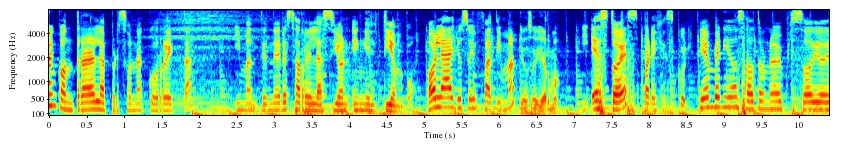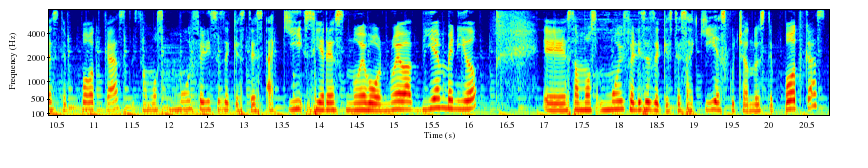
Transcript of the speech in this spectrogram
¿Cómo encontrar a la persona correcta y mantener esa relación en el tiempo? Hola, yo soy Fátima. Yo soy Guillermo. Y esto es Pareja School. Bienvenidos a otro nuevo episodio de este podcast. Estamos muy felices de que estés aquí. Si eres nuevo o nueva, bienvenido. Eh, estamos muy felices de que estés aquí escuchando este podcast,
